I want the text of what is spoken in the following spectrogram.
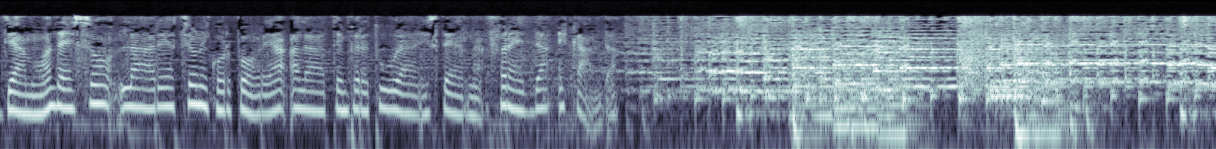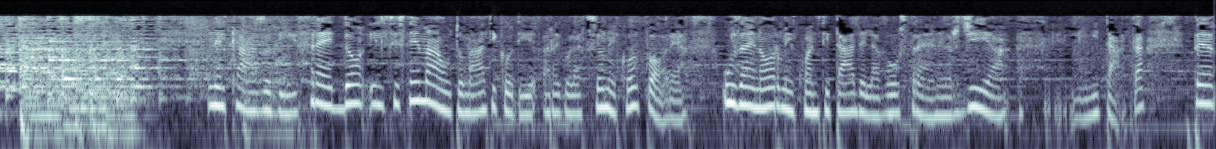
Analizziamo adesso la reazione corporea alla temperatura esterna fredda e calda. Nel caso di freddo, il sistema automatico di regolazione corporea usa enormi quantità della vostra energia eh, limitata per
